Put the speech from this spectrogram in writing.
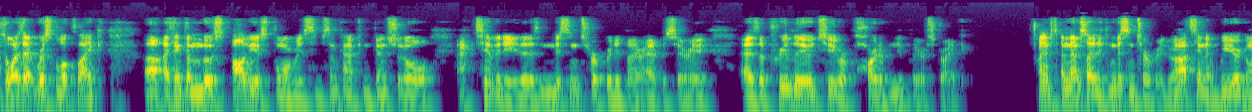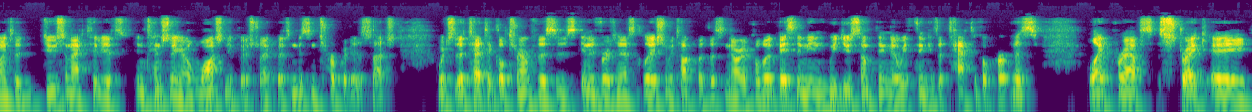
So what does that risk look like? Uh, I think the most obvious form is some, kind of conventional activity that is misinterpreted by our adversary as a prelude to or part of a nuclear strike. And I'm, I'm emphasizing it's misinterpreted. We're not saying that we are going to do some activity that's intentionally going to launch a nuclear strike, but it's misinterpreted as such which is a technical term for this is inadvertent escalation. We talk about this in the article, but basically means we do something that we think is a tactical purpose, like perhaps strike a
